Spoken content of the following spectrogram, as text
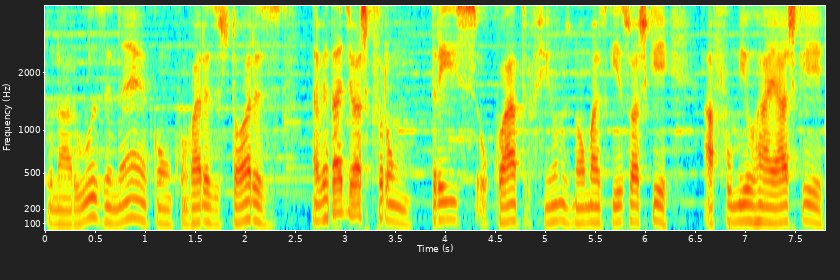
do Naruse, né, com, com várias histórias. Na verdade, eu acho que foram três ou quatro filmes, não mais que isso. Eu acho que a Fumio Hayashi, que,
